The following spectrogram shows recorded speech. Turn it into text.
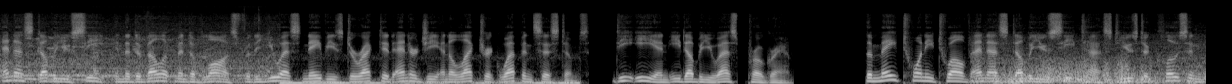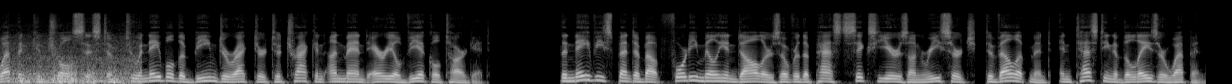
NSWC, in the development of laws for the U.S. Navy's Directed Energy and Electric Weapon Systems, DE and EWS, program. The May 2012 NSWC test used a close-in weapon control system to enable the beam director to track an unmanned aerial vehicle target. The Navy spent about $40 million over the past six years on research, development, and testing of the laser weapon.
